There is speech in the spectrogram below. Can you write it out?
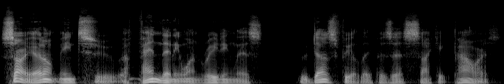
Sorry, I don't mean to offend anyone reading this who does feel they possess psychic powers.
